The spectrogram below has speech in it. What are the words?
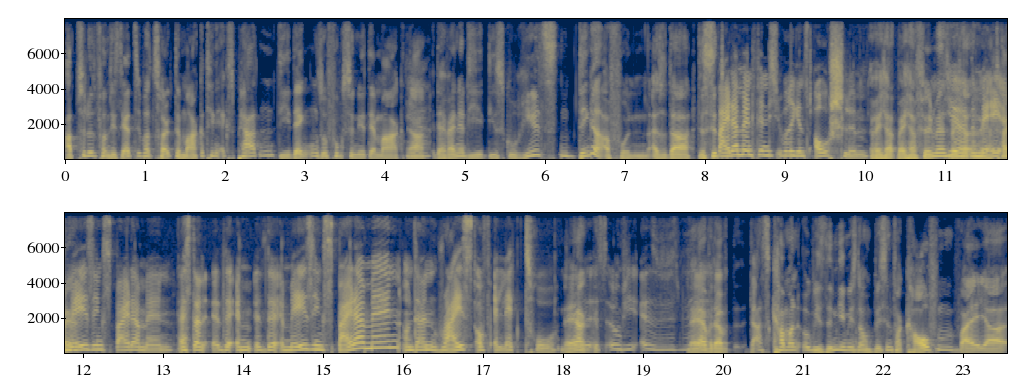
absolut von sich selbst überzeugte Marketing-Experten, die denken, so funktioniert der Markt. Ja. Ja. Da werden ja die, die skurrilsten Dinge erfunden. Also da, das sind. Spider-Man finde ich übrigens auch schlimm. Welcher, welcher Film jetzt? Hier, welcher, The welcher Ma Teil? Amazing Spider-Man. Da ist dann äh, the, the Amazing Spider-Man und dann Rise of Electro. Naja, Das ist irgendwie. Äh, Naja, aber da, das kann man irgendwie sinngemäß noch ein bisschen verkaufen, weil ja,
